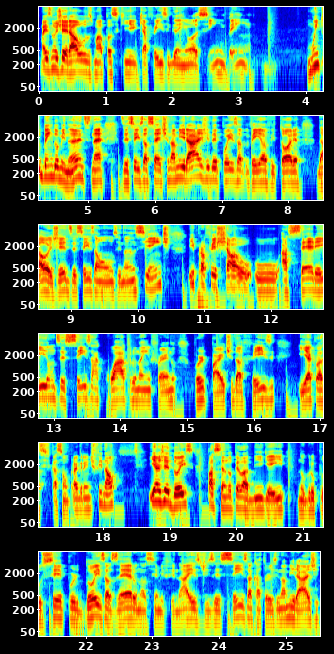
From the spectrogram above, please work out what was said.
mas no geral os mapas que, que a FaZe ganhou assim, bem muito bem dominantes, né? 16 a 7 na Mirage, depois veio a vitória da OG, 16 a 11 na Anciente, e para fechar o, o, a série aí, um 16 a 4 na Inferno por parte da FaZe e a classificação para a grande final. E a G2 passando pela Big aí no grupo C por 2 a 0 nas semifinais, 16 a 14 na Mirage,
